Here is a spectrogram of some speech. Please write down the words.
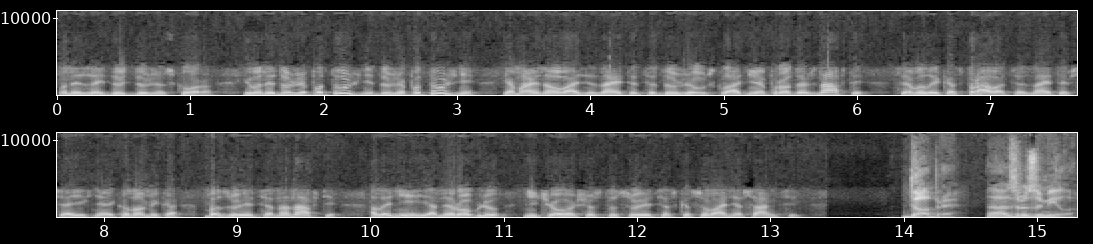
вони зайдуть дуже скоро. І вони дуже потужні, дуже потужні. Я маю на увазі, знаєте, це дуже ускладнює продаж нафти. Це велика справа. Це знаєте, вся їхня економіка базується на нафті. Але ні, я не роблю нічого, що стосується скасування санкцій. Добре, зрозуміло.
